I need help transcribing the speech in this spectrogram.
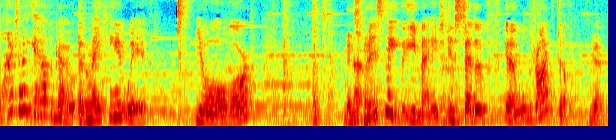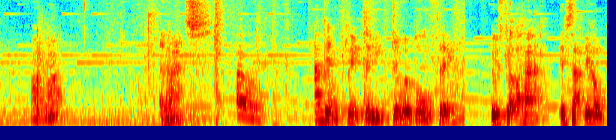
why don't you have a go at making it with your uh, mincemeat. mincemeat that you made instead of, you know, all the dried stuff? Yeah. And that's Oh, I'm a gonna, completely doable thing. Who's got a hat? Is that the old?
